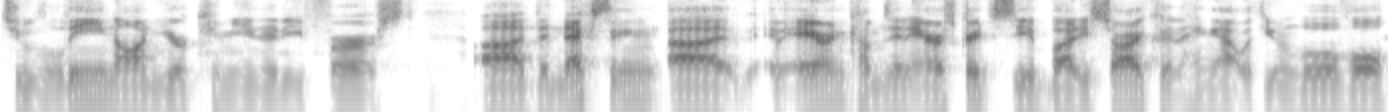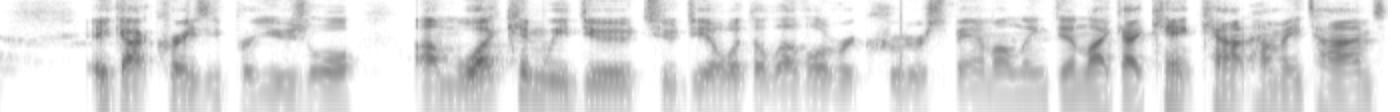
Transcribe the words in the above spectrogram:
to lean on your community first. Uh, the next thing, uh, Aaron comes in. Aaron, it's great to see you, buddy. Sorry I couldn't hang out with you in Louisville it got crazy per usual. Um, what can we do to deal with the level of recruiter spam on LinkedIn? Like, I can't count how many times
